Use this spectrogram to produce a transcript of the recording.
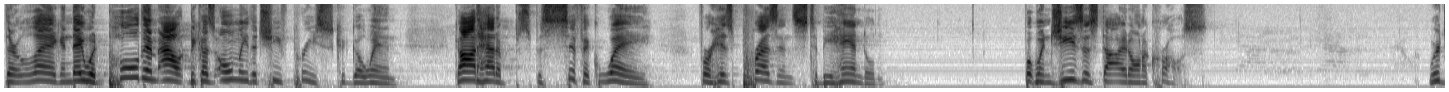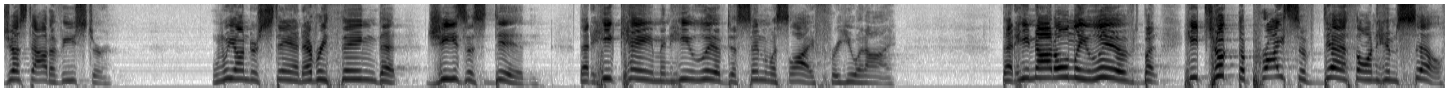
their leg and they would pull them out because only the chief priests could go in. God had a specific way for his presence to be handled. But when Jesus died on a cross, we're just out of Easter. When we understand everything that Jesus did, that he came and he lived a sinless life for you and I. That he not only lived, but he took the price of death on himself.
